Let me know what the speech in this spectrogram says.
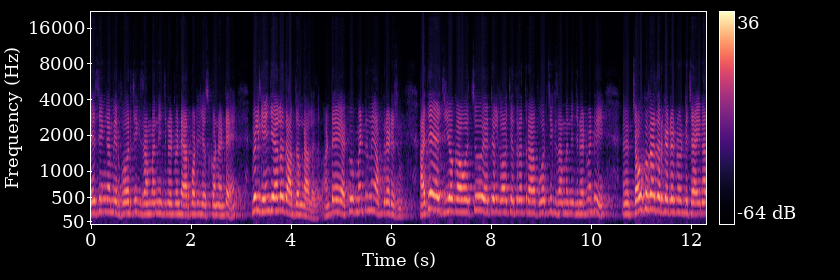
దేశీయంగా మీరు ఫోర్ జీకి సంబంధించినటువంటి ఏర్పాట్లు చేసుకోండి అంటే వీళ్ళకి ఏం చేయాలో అది అర్థం కాలేదు. అంటే ఎక్విప్మెంట్ని అప్గ్రేడేషన్ అదే జియో కావచ్చు ఎయిర్టెల్ కావచ్చు ఇతరత్ర ఫోర్ జీకి సంబంధించినటువంటి చౌకగా దొరికేటటువంటి చైనా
